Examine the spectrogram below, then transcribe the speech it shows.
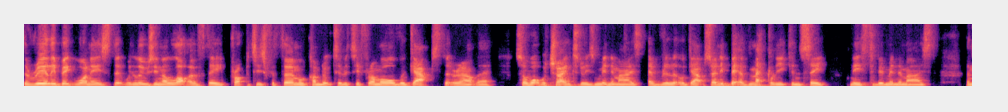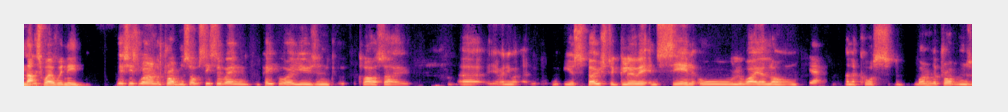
the really big one is that we're losing a lot of the properties for thermal conductivity from all the gaps that are out there. So what we're trying to do is minimize every little gap. So any bit of metal you can see needs to be minimized. And that's where we need. This is one of the problems. Obviously, so when people are using Class O, uh, anyway, you're supposed to glue it and seal it all the way along. Yeah. And of course, one of the problems,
